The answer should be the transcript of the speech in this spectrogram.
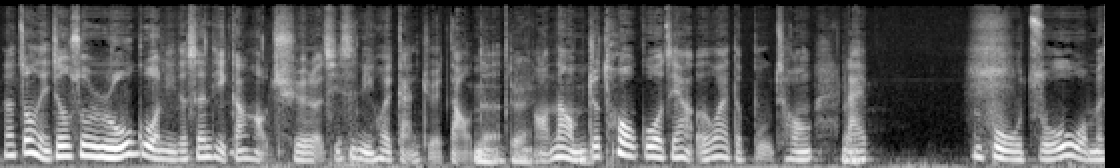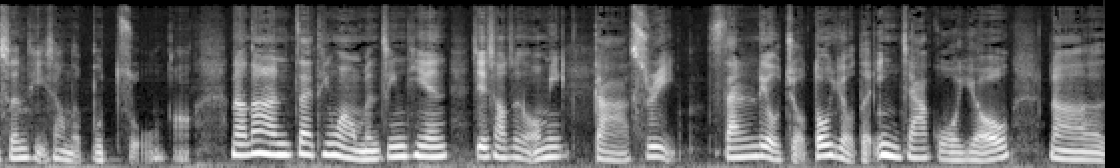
那重点就是说，如果你的身体刚好缺了，其实你会感觉到的。嗯对。哦，那我们就透过这样额外的补充来补足我们身体上的不足啊、那当然，在听完我们今天介绍这个 omega three 三六九都有的印加果油，那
